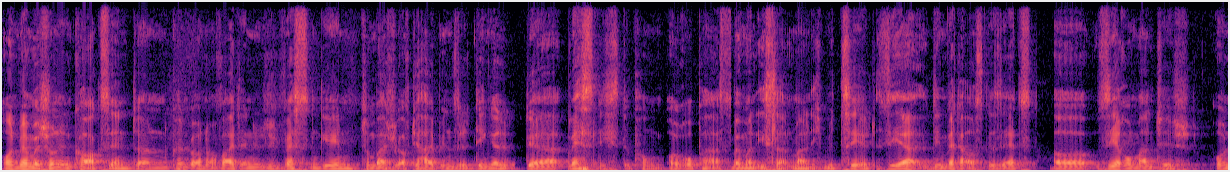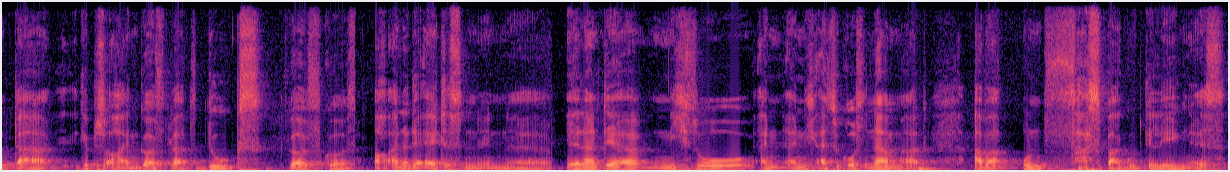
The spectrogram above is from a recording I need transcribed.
Und wenn wir schon in Cork sind, dann können wir auch noch weiter in den Südwesten gehen, zum Beispiel auf die Halbinsel Dingel, der westlichste Punkt Europas, wenn man Island mal nicht mitzählt, sehr dem Wetter ausgesetzt, äh, sehr romantisch. Und da gibt es auch einen Golfplatz, Dukes, Golfkurs, auch einer der ältesten in äh, Irland, der nicht so einen, einen nicht allzu großen Namen hat, aber unfassbar gut gelegen ist.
